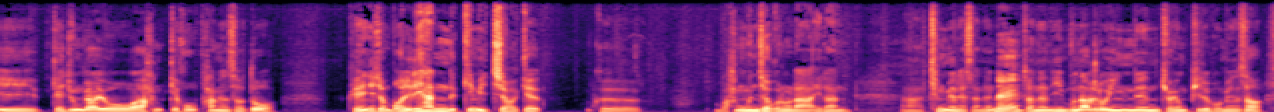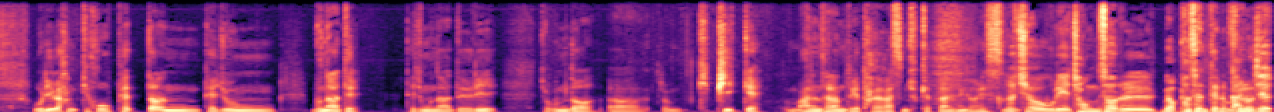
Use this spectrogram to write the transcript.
이 대중가요와 함께 호흡하면서도 괜히 좀 멀리한 느낌이 있죠. 이렇게 그 뭐 학문적으로나 이런 아, 측면에서는 네. 저는 이 문학으로 읽는 조용필을 보면서 우리가 함께 호흡했던 대중 문화들, 대중 문화들이 조금 더좀 어, 깊이 있게 많은 사람들에게 다가갔으면 좋겠다는 생각을 했습니다. 그렇죠. 우리의 정서를 몇 퍼센트는 만져,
